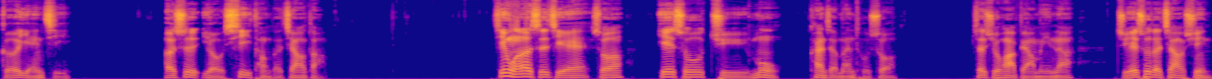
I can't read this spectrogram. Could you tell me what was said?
格言集，而是有系统的教导。经文二十节说。耶稣举目看着门徒说：“这句话表明了主耶稣的教训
